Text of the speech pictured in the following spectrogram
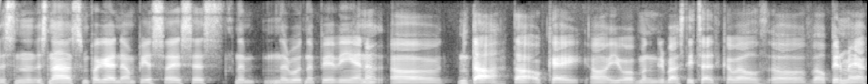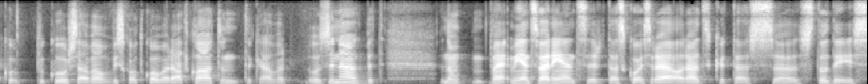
Es, es neesmu pagaidām piesaistījies ne, varbūt ne pie viena. Uh, nu tā, tā, ok, uh, jo man gribās ticēt, ka vēl, uh, vēl pirmajā kursā vēl visu kaut ko var atklāt un var uzzināt. Bet, uh, nu, viens variants ir tas, ko es reāli redzu, ka tās uh, studijas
